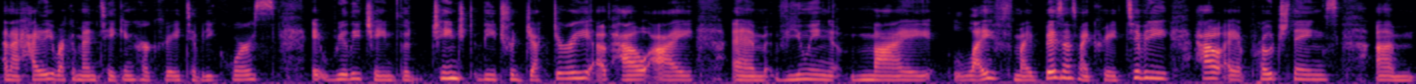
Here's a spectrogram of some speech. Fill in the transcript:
and I highly recommend taking her creativity course. It really changed the changed the trajectory of how I am viewing my life, my business, my creativity, how I approach things. Um,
